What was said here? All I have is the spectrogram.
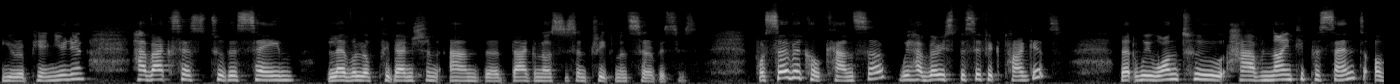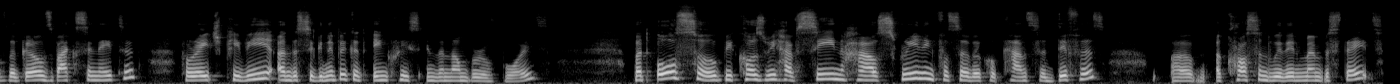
European Union, have access to the same level of prevention and uh, diagnosis and treatment services. For cervical cancer, we have very specific targets that we want to have 90% of the girls vaccinated for HPV and a significant increase in the number of boys. But also because we have seen how screening for cervical cancer differs um, across and within member states,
